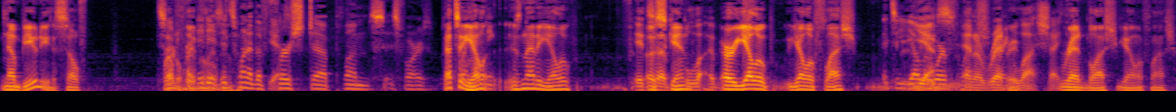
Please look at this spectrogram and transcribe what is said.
Now, beauty is self fertile. It is. It's one of the Yes. first uh, plums as far as That's a yellow. ripening. Isn't that a yellow? It's a a skin bl- or yellow yellow flesh, It's a yellow yes, flesh. and a red right? blush. I think. red blush, yellow flesh.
